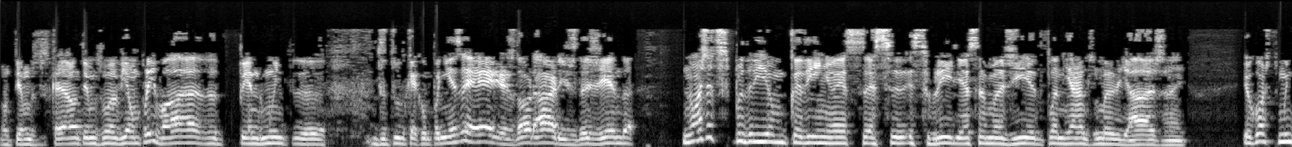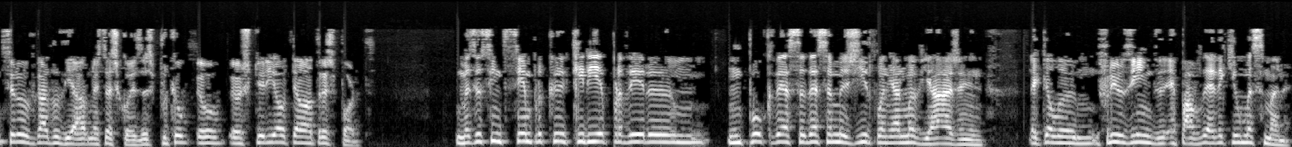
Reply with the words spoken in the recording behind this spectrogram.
não temos, se calhar não temos um avião privado, depende muito de, de tudo que é companhias aéreas, de horários, de agenda. Não acha que se perderia um bocadinho esse, esse, esse brilho, essa magia de planearmos uma viagem? Eu gosto muito de ser o advogado do diabo nestas coisas, porque eu, eu, eu escolheria o teletransporte. Mas eu sinto sempre que queria perder um, um pouco dessa, dessa magia de planear uma viagem, aquele hum, friozinho de, epá, é daqui a uma semana.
